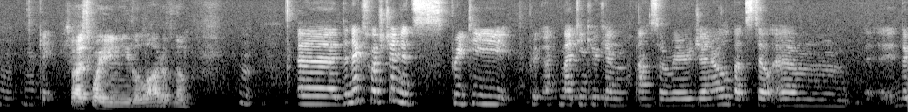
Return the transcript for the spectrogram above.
Mm, okay. So that's why you need a lot of them. Mm. Uh, the next question it's pretty, I think you can answer very general but still um, the,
